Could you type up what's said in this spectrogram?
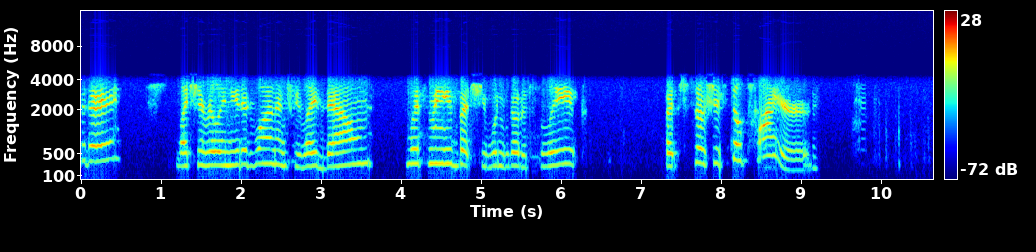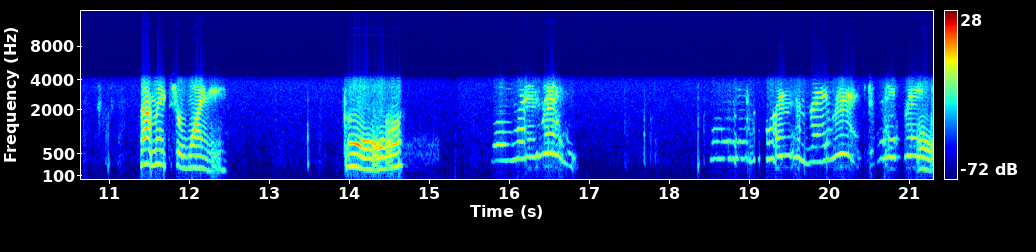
today, like she really needed one, and she laid down with me, but she wouldn't go to sleep. But so she's still tired. That makes her whiny. Aww. Oh.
